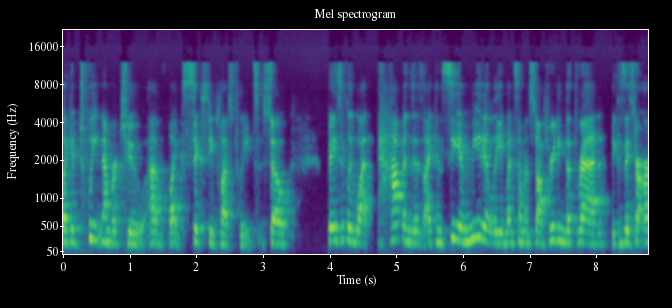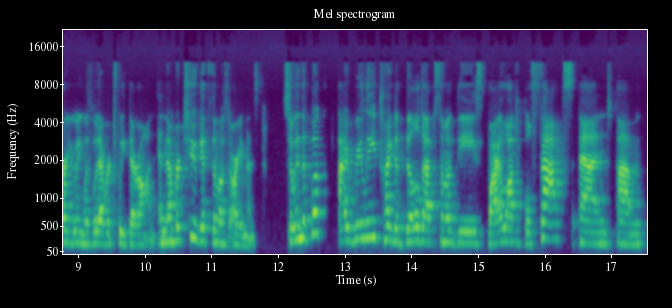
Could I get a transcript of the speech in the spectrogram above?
like a tweet number two of like 60 plus tweets. So basically what happens is I can see immediately when someone stops reading the thread because they start arguing with whatever tweet they're on. And number two gets the most arguments. So in the book, I really tried to build up some of these biological facts and um,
